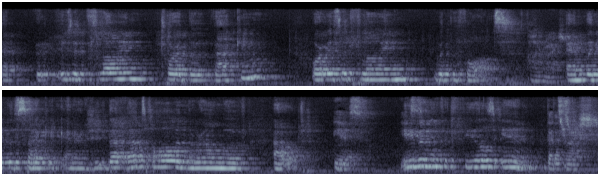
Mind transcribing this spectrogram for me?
Uh, Is it flowing toward the vacuum, or is it flowing with the thoughts All right. and with the psychic energy? That, that's all in the realm of out. Yes. Yes. Even if it feels in. That's right.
